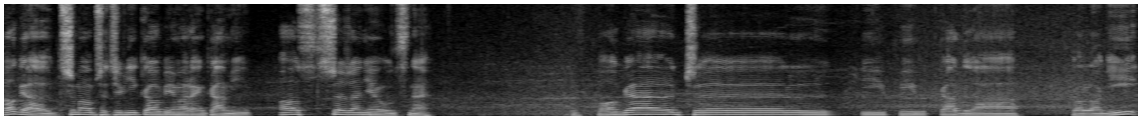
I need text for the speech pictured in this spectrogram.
Pogal trzymał przeciwnika obiema rękami. Ostrzeżenie ucne. Pogal czy i piłka dla kolonii.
